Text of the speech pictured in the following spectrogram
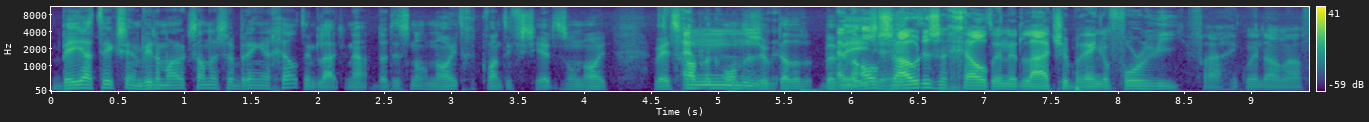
Beatrix en Willem-Alexander ze brengen geld in het laadje. Nou, dat is nog nooit gekwantificeerd. Het is nog nooit wetenschappelijk En- onderzoek dat het bewezen En al heeft. zouden ze geld in het laadje brengen, voor wie, vraag ik me dan af.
